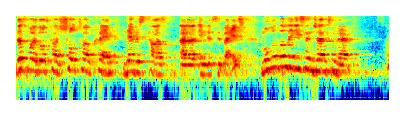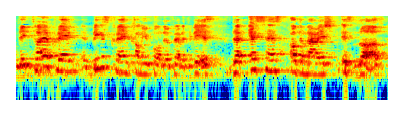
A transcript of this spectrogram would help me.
That's why those kind of short term claim never starts uh, in this debate. Moreover, ladies and gentlemen, the entire claim, the biggest claim coming from the affirmative is the essence of the marriage is love.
